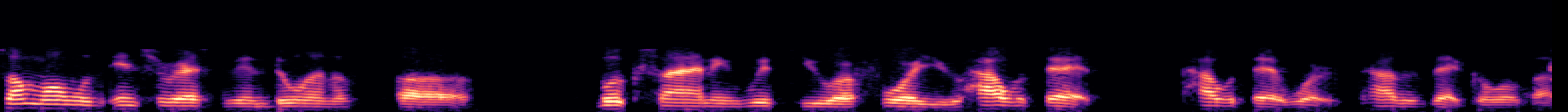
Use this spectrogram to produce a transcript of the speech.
someone was interested in doing a, a book signing with you or for you, how would that how would that work? How does that go about?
